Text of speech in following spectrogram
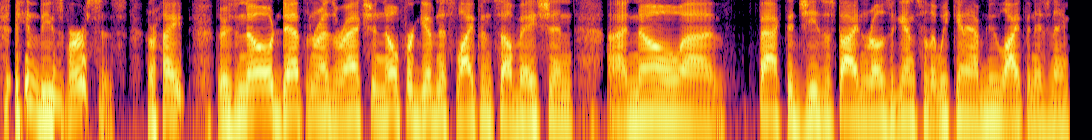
in these verses, right? There's no death and resurrection, no forgiveness, life and salvation, uh, no uh, fact that Jesus died and rose again so that we can have new life in his name.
